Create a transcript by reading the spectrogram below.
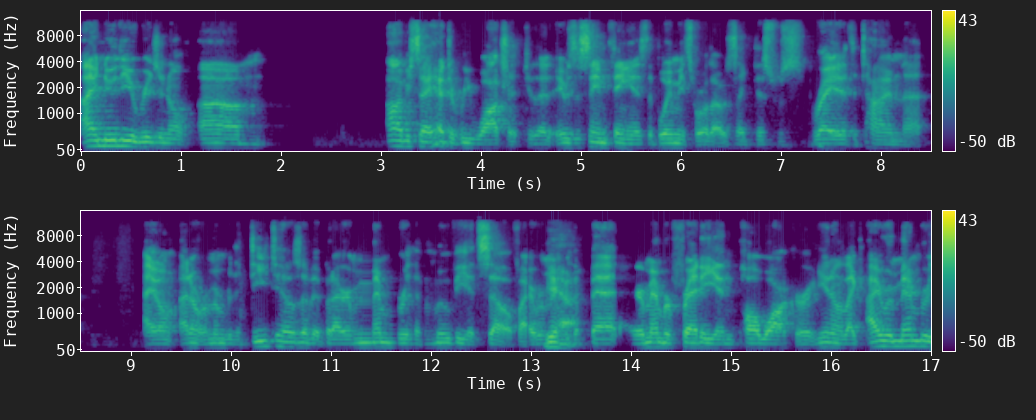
I knew the original. Um, obviously, I had to rewatch it because it was the same thing as the Boy Meets World. I was like, this was right at the time that I don't I don't remember the details of it, but I remember the movie itself. I remember yeah. the bet. I remember Freddie and Paul Walker. You know, like I remember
